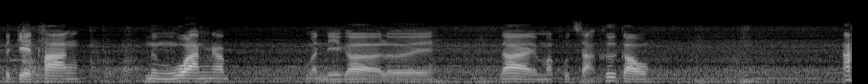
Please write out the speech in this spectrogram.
ไปเกตทางหนึ่งวันครับ วันนี้ก็เลยได้มาขุดสระคือเก่า อะ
